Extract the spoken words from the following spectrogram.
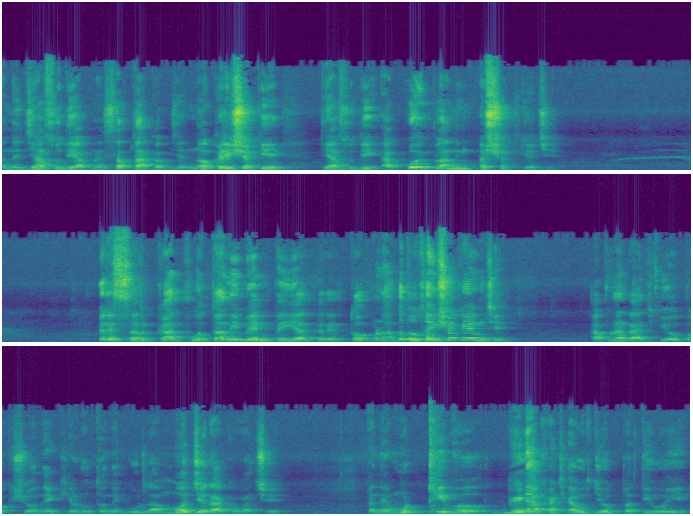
અને જ્યાં સુધી આપણે સત્તા કબજે ન કરી શકીએ, ત્યાં સુધી આ કોઈ પ્લાનિંગ અશક્ય છે. અરે સરકાર પોતાની બેંક તૈયાર કરે, તો પણ આ બધું થઈ શકે એમ છે. આપણા રાજકીય પક્ષોને, ખેડૂતોને ગુલામ જ રાખવા છે. અને મુઠ્ઠીભર ગીણા કાઠ્યા ઉદ્યોગપતિઓએ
